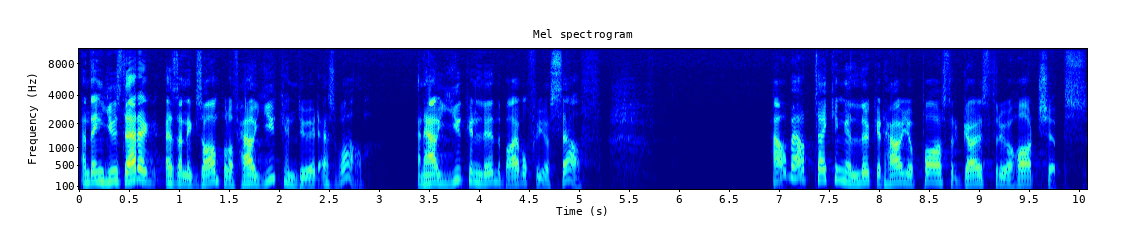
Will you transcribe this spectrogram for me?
and then use that as an example of how you can do it as well and how you can learn the Bible for yourself. How about taking a look at how your pastor goes through hardships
